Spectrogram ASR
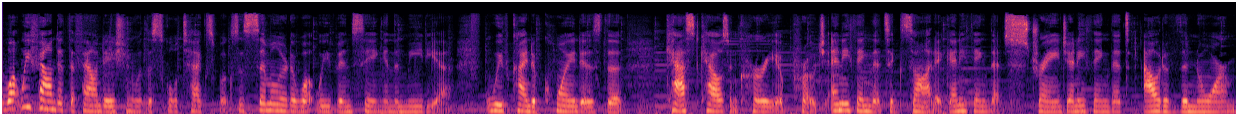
What we found at the foundation with the school textbooks is similar to what we've been seeing in the media. We've kind of coined as the caste cows and curry approach. Anything that's exotic, anything that's strange, anything that's out of the norm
